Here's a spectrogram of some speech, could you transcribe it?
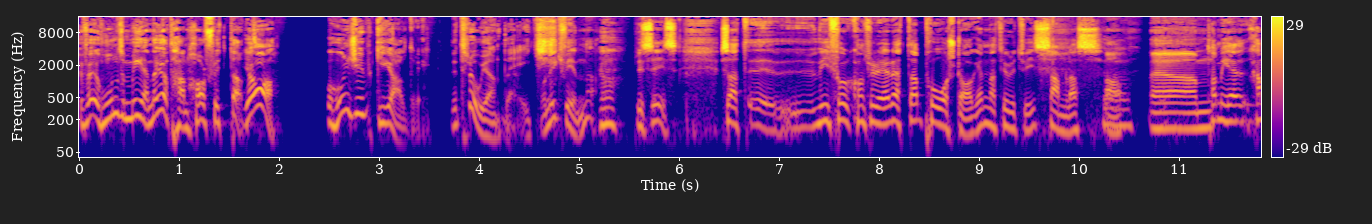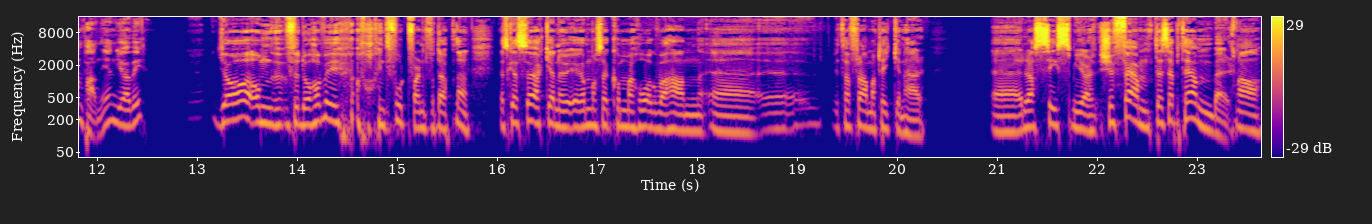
Eh, För hon menar ju att han har flyttat. Ja, och hon ljuger ju aldrig. Det tror jag inte. Nej. Hon är kvinna. Ja, precis. Så att eh, vi får kontrollera detta på årsdagen naturligtvis. Samlas. Ja. Eh, ta med champagnen gör vi. Ja, om, för då har vi har inte fortfarande fått öppna den. Jag ska söka nu, jag måste komma ihåg vad han, eh, eh, vi tar fram artikeln här. Eh, rasism gör, 25 september. Ja.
